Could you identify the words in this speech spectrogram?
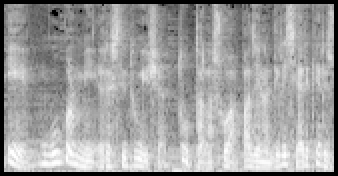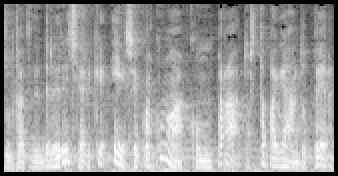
e Google mi restituisce tutta la sua pagina di ricerca, i risultati delle ricerche e se qualcuno ha comprato, sta pagando per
